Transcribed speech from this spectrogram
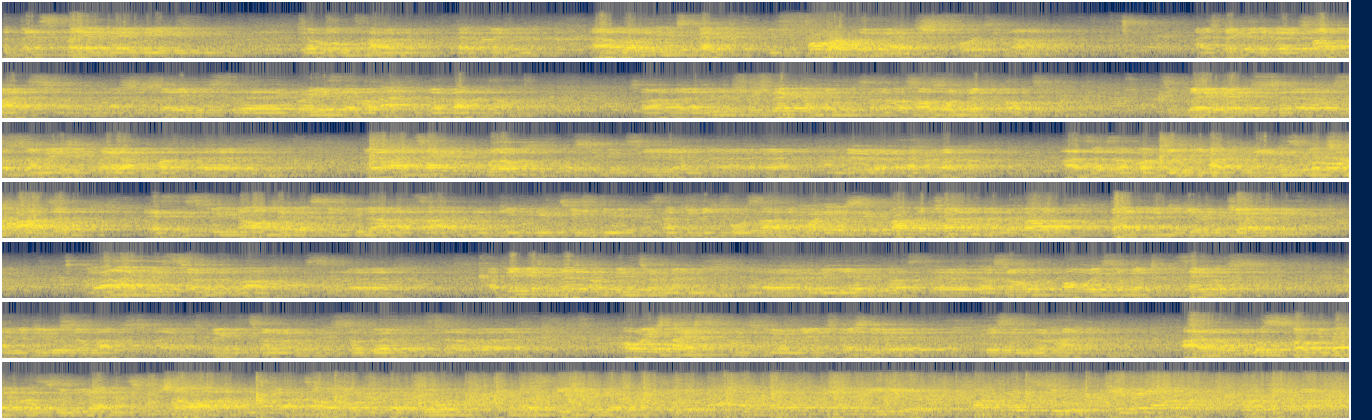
the best player maybe in the whole time badminton. Uh, what do you expect before the match for tonight? I expected a very tough match, and as you say, he's the greatest ever to play badminton. So I have a huge respect for him, so it was also difficult to play against uh, such an amazing player. But uh, yeah, I tackled well, as you can see, and uh, yeah, I'm very happy right now. Also ist einfach glücklich, hat ein enges Match erwartet. Es ist für ihn auch der beste Spieler aller Zeiten und gegen ihn zu spielen ist natürlich großartig. What do you think about the tournament, about badminton here in Germany? Well, I like this tournament a lot. It's, uh, I think it's better than big tournament uh, every year because uh, there's so, always so much potatoes and you do so much like to make the tournament so good. So uh, always nice to come to Germany, especially this in Mülheim. Also großes Kompliment an das Turnier, an die Zuschauer, an die ganze Organisation und das geben wir gerne zurück. Hier, Congrats to Emil Holz from Denmark.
